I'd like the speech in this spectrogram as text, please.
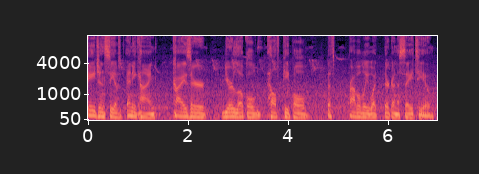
agency of any kind. Kaiser, your local health people. That's probably what they're going to say to you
